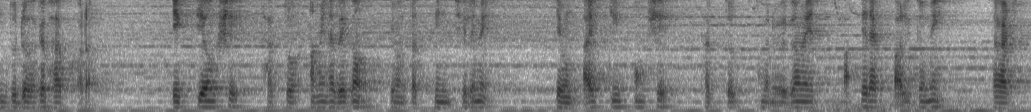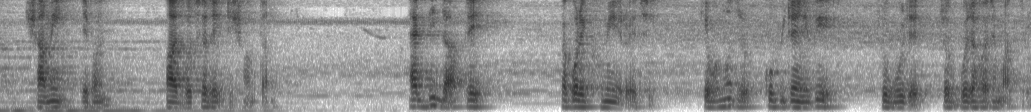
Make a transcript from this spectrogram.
দুটো ভাগে ভাগ করা। একটি অংশে থাকতো আমিনা বেগম এবং তার তিন ছেলে মেয়ে এবং আরেকটি অংশে থাকতো আমিনা বেগমের বাপের এক পালিত মেয়ে, তার স্বামী এবং পাঁচ বছরের একটি সন্তান। একদিন রাত্রে সকলে ঘুমিয়ে রয়েছে। কেবলমাত্র কপিটা নিভিয়ে চোখ বুঝে চোখ বোঝা হয়েছে মাত্র।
